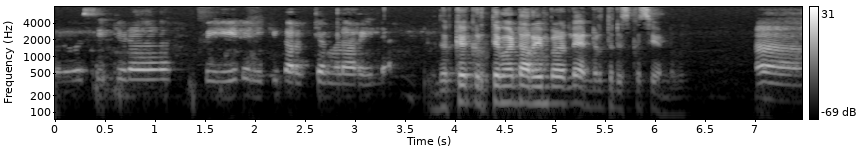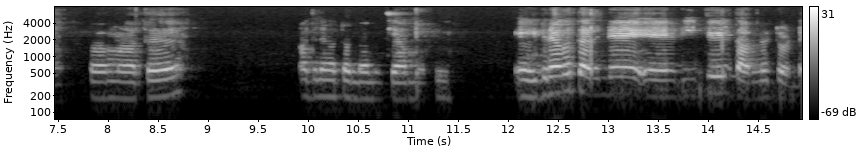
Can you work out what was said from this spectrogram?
യൂണിവേഴ്സിറ്റിയുടെ പേര് എനിക്ക് കറക്റ്റ് അങ്ങോട്ട് അറിയില്ല. ഇതൊക്കെ കൃത്യമായിട്ട് അറിയുമ്പോഴല്ലേ എന്റെ അടുത്ത് ഡിസ്കസ് ചെയ്യേണ്ടത്. അത് അതിനകത്തുണ്ടോന്ന് വെച്ചാൽ ഇതിനകത്ത് അതിന്റെ ഡീറ്റെയിൽ തന്നിട്ടുണ്ട്.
